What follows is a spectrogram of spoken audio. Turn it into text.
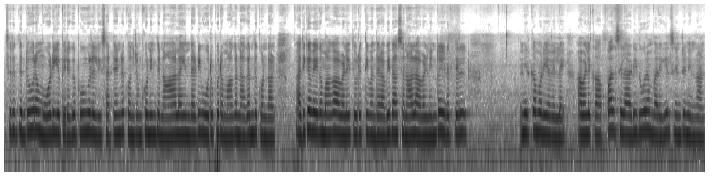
சிறிது தூரம் ஓடிய பிறகு பூங்குழலி சட்டென்று கொஞ்சம் குனிந்து நாலைந்தடி ஒரு புறமாக நகர்ந்து கொண்டாள். அதிக வேகமாக அவளை துரத்தி வந்த ரவிதாசனால் அவள் நின்ற இடத்தில் நிற்க முடியவில்லை. அவளுக்கு அப்பால் சில அடி தூரம் வரையில் சென்று நின்றான்.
